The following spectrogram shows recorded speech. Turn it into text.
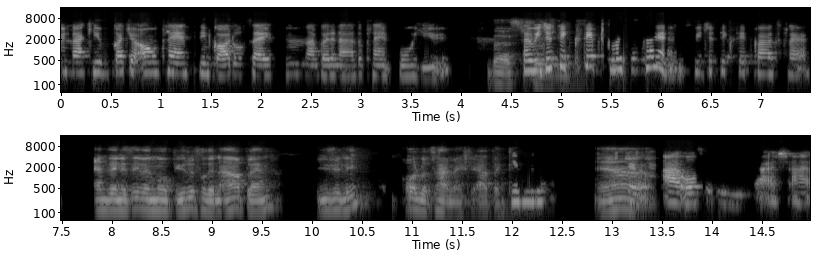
and like you've got your own plans, then God will say, mm, "I've got another plan for you." That's so true. we just accept God's plans. We just accept God's plan. And then it's even more beautiful than our plan, usually, all the time. Actually, I think. Mm-hmm. Yeah. True. I also believe that. I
